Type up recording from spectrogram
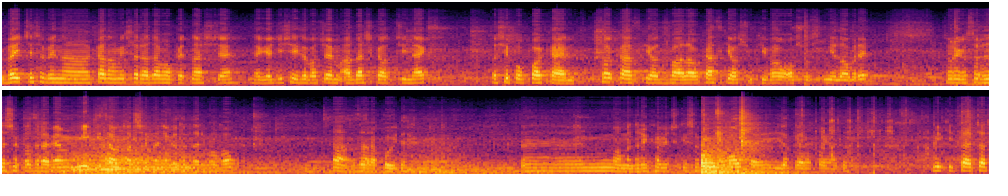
wejdźcie sobie na kanał Mr. Adamo 15. Jak ja dzisiaj zobaczyłem Adaśka odcinek, to się popłakałem. Co Kaski odwalał, Kaski oszukiwał, oszust niedobry, którego serdecznie pozdrawiam. Miki cały czas się na niego denerwował. A, zaraz pójdę. Eee, moment, rękawiczki sobie położę i dopiero pojadę. Miki cały czas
